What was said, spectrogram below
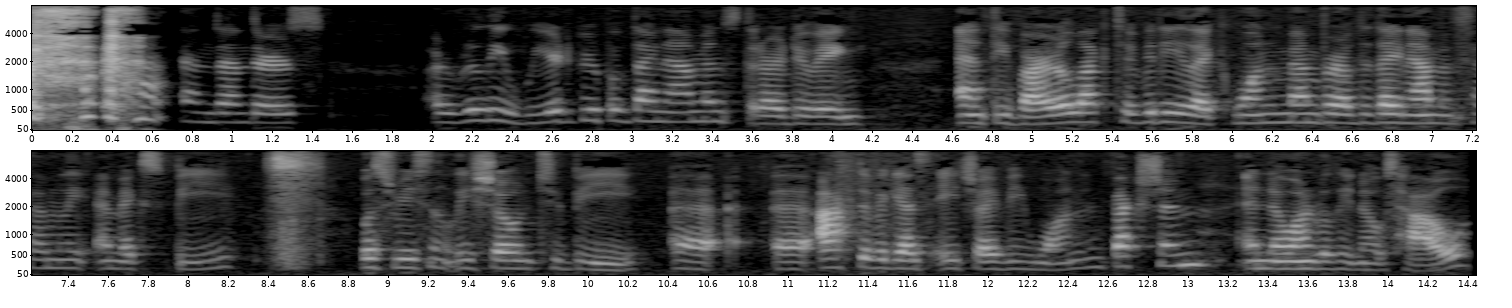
and then there's a really weird group of dynamins that are doing antiviral activity. Like one member of the dynamin family, MXB, was recently shown to be uh, uh, active against HIV 1 infection, and no one really knows how.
